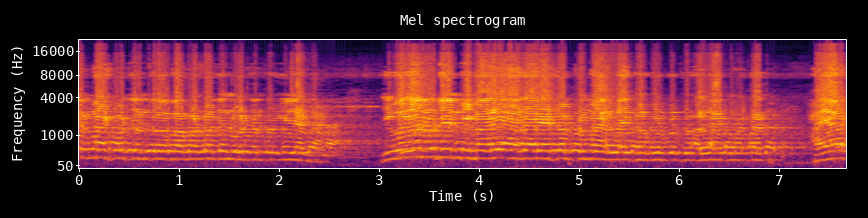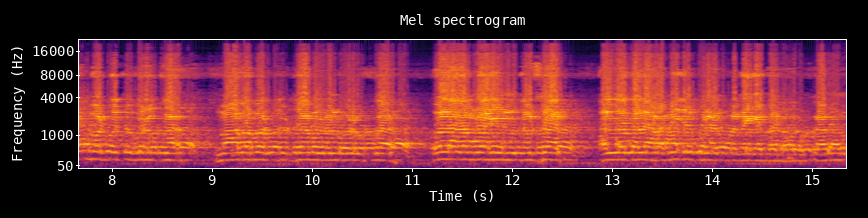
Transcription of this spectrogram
এক মাস পর্যন্ত বা পনেরো দিন পর্যন্ত মিলে না। জীবনের রুটিন বিমারে আজারে সব সময় আল্লাহ তৌফিক দিত আল্লাহ তোমার হায়াত বর্ধিত করুকা, মা বাবার দরজা বলন করুকা, ওলা আমরা এই মুদরসার আল্লাহ তাআলা হাবিজ কোরআন বানাইয়ে বার করুকা, আমি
